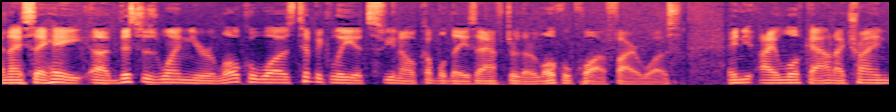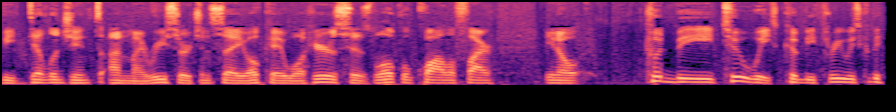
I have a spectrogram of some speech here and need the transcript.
and I say, hey, uh, this is when your local was, typically it's, you know, a couple days after their local qualifier was. And I look out, I try and be diligent on my research and say, okay, well, here's his local qualifier. You know, could be two weeks, could be three weeks, could be.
